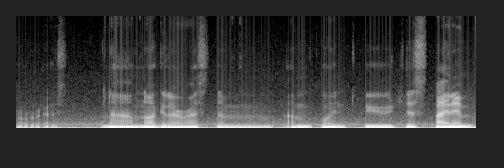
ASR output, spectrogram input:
Arrest. Nah, I'm not gonna arrest him. I'm going to fight him.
